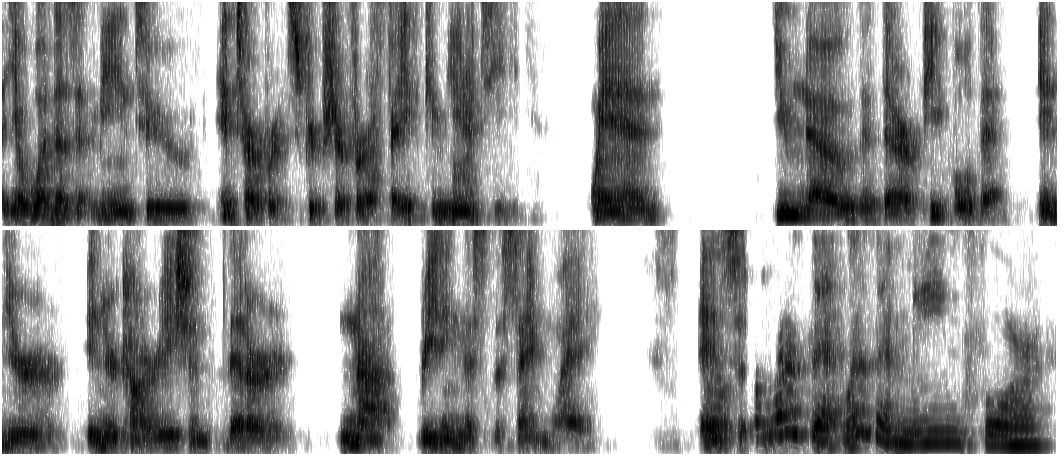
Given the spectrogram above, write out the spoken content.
you know what does it mean to interpret scripture for a faith community when you know that there are people that in your in your congregation that are not reading this the same way and so, so what does that what does that mean for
